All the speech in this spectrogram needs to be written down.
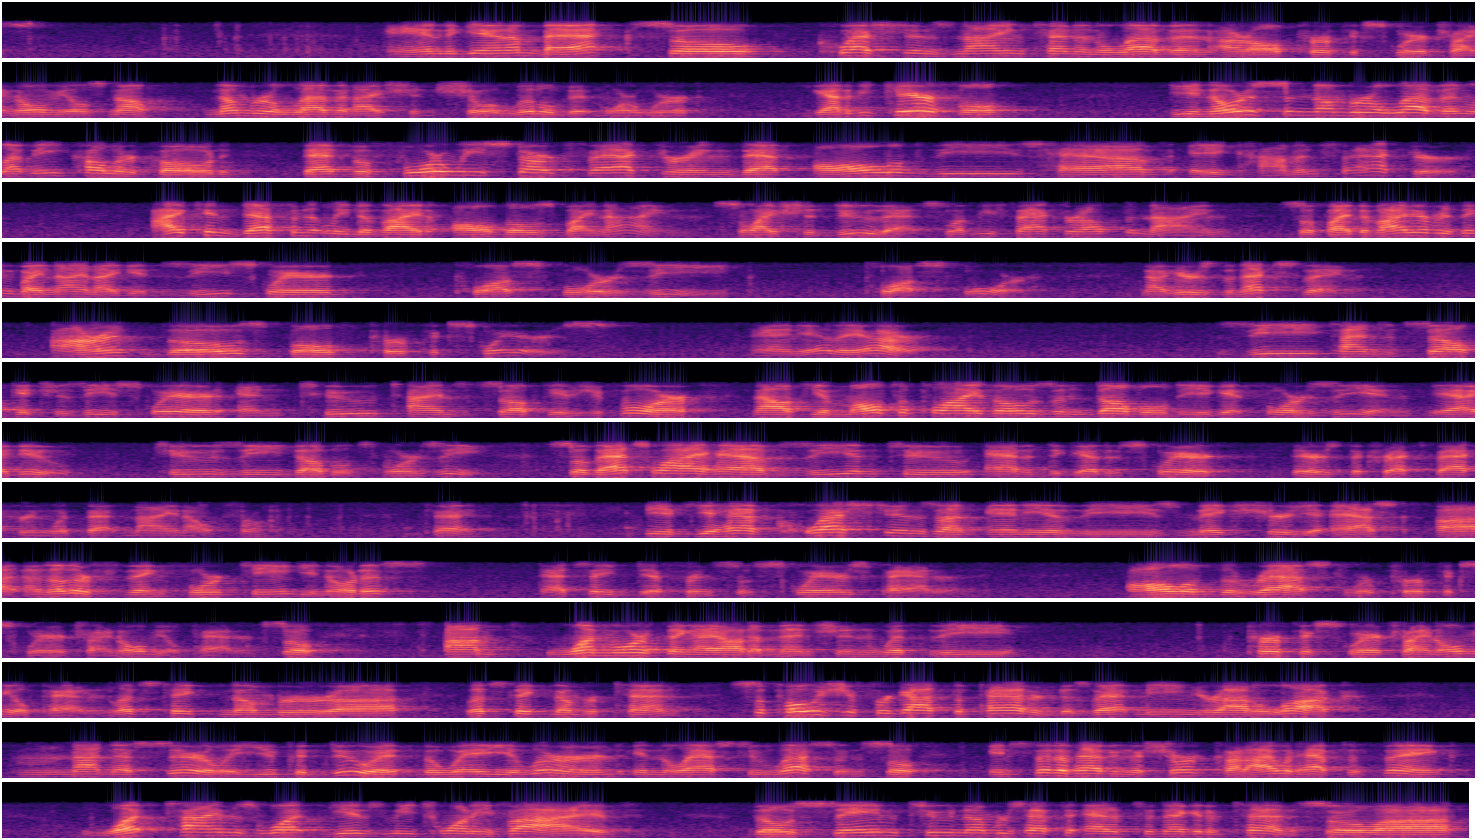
And again, I'm back. So questions 9, 10, and 11 are all perfect square trinomials. Now, number 11, I should show a little bit more work. You got to be careful. Do you notice in number 11, let me color code, that before we start factoring that all of these have a common factor. I can definitely divide all those by 9, so I should do that. So let me factor out the 9. So if I divide everything by 9, I get z squared plus 4z plus 4. Now here's the next thing. Aren't those both perfect squares? And yeah, they are. Z times itself gets you z squared, and two times itself gives you four. Now, if you multiply those and double, do you get four z in? Yeah, I do. Two z doubled is four z. So that's why I have z and two added together squared. There's the correct factoring with that nine out front, okay? If you have questions on any of these, make sure you ask, uh, another thing, fourteen, do you notice? That's a difference of squares pattern. All of the rest were perfect square trinomial patterns. So, um, one more thing I ought to mention with the perfect square trinomial pattern. Let's take number, uh, let's take number ten. Suppose you forgot the pattern, does that mean you're out of luck? Mm, Not necessarily. You could do it the way you learned in the last two lessons. So, instead of having a shortcut, I would have to think, what times what gives me twenty-five? Those same two numbers have to add up to negative ten. So, uh,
